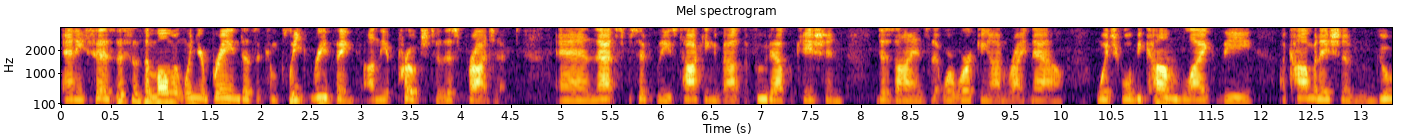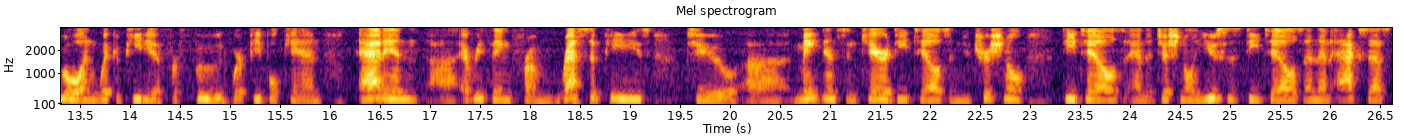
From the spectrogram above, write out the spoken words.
And he says, This is the moment when your brain does a complete rethink on the approach to this project. And that specifically is talking about the food application designs that we're working on right now, which will become like the a combination of Google and Wikipedia for food where people can add in uh, everything from recipes to uh, maintenance and care details and nutritional details and additional uses details and then access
